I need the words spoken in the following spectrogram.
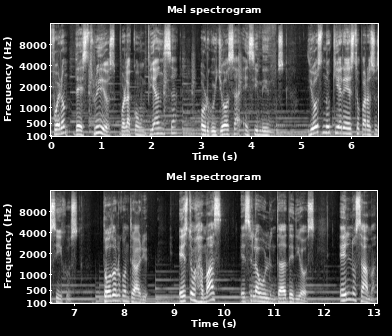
fueron destruidos por la confianza orgullosa en sí mismos. Dios no quiere esto para sus hijos, todo lo contrario. Esto jamás es la voluntad de Dios. Él nos ama.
